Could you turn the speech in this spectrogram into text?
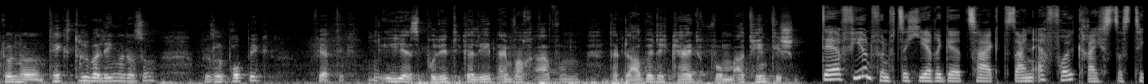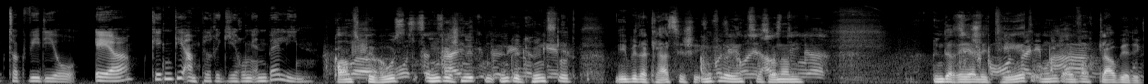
tut noch einen Text drüberlegen oder so. Ein bisschen poppig. Fertig. Ich als Politiker lebe einfach auch von der Glaubwürdigkeit, vom Authentischen. Der 54-Jährige zeigt sein erfolgreichstes TikTok-Video. Er gegen die Ampelregierung in Berlin. Ganz bewusst, ungeschnitten, ungekünstelt, nicht wie der klassische Influencer, sondern in der Realität und einfach glaubwürdig.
